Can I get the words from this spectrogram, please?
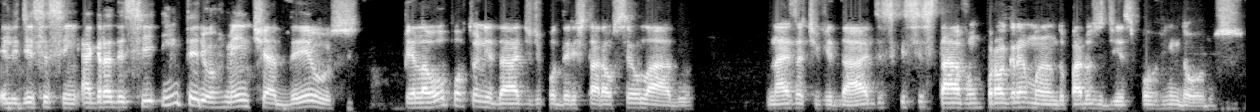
ele disse assim: agradeci interiormente a Deus pela oportunidade de poder estar ao seu lado nas atividades que se estavam programando para os dias por vindouros.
